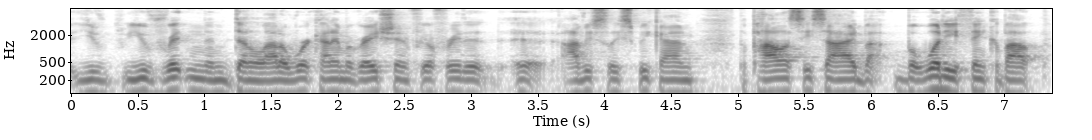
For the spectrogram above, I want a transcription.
you've you've written and done a lot of work on immigration. Feel free to uh, obviously speak on the policy side, but but what do you think about?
